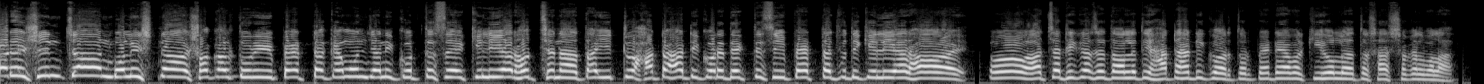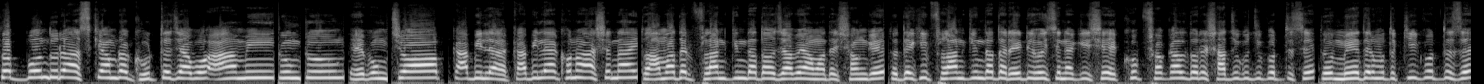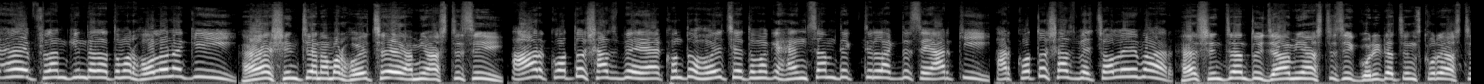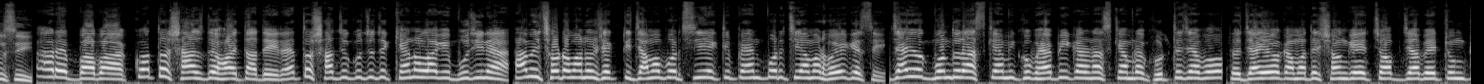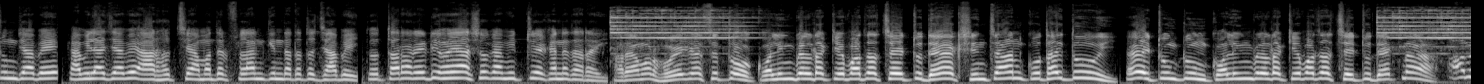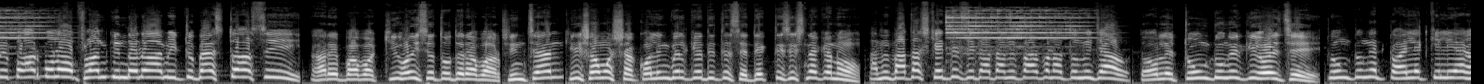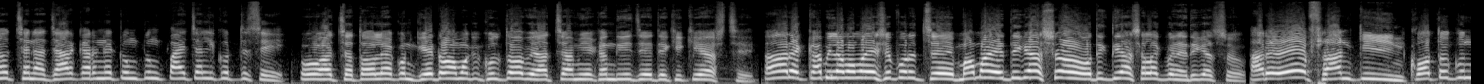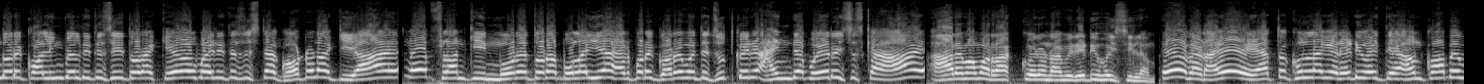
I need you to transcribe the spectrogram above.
আরে সিনচান, বলিস না, সকাল তুরি পেটটা কেমন জানি করতেছে ক্লিয়ার হচ্ছে না, তাই একটু হাঁটাহাঁটি করে দেখতেছি, পেটটা যদি ক্লিয়ার হয়। ও আচ্ছা ঠিক আছে, তাহলে তুই হাঁটাহাঁটি কর, তোর পেটে আবার কি হলো এত সাত সকালবেলা? তো বন্ধুরা আজকে আমরা ঘুরতে যাব আমি টুংটুং এবং চপ কাবিলা। কাবিলা এখনও আসে নাই তো আমাদের ফ্লানকিন দাদাও যাবে আমাদের সঙ্গে। তো দেখি ফ্লানকিন দাদা রেডি হয়েছে নাকি? সে খুব সকাল ধরে সাজুগুজু করতেছে। তো মেয়েদের মতো কি করতেছে? এই ফ্লানকিন দাদা তোমার হলো নাকি? হ্যাঁ সিনচান আমার হয়েছে আমি আসতেছি। আর কত সাজবে? এখন তো হয়েছে তোমাকে হ্যান্ডসাম দেখতে লাগতেছে আর কি? আর কত সাজবে? চলো এবার। হ্যাঁ সিনচান তুই যা আমি আসতেছি গড়িটা চেঞ্জ করে আসতেছি। আরে বাবা কত সাজতে হয় তাদের। এত সাজুগুজু যে কেন লাগে বুঝি না। আমি ছোট মানুষ একটি জামা পরছি একটি প্যান্ট পরেছি আমার হয়ে গেছে। যাই হোক বন্ধুরা আজকে আমি খুব হ্যাপি কারণ আজকে আমরা ঘুরতে যাব। তো যাই হোক আমাদের সঙ্গে চপ যাবে টুংটুং যাবে কাবিলা যাবে আর হচ্ছে আমাদের ফ্লানকিন দাদা তো যাবেই। তো তারা রেডি হয়ে আসুক আমি একটু এখানে দাঁড়াই। আরে আমার হয়ে গেছে তো। কলিং বেলটা কে বাজাচ্ছে একটু দেখ। সিনচান কোথায় তুই? এই টুং টুং কলিং বেলটা কে বাজাচ্ছে একটু দেখ না। আমি পারব না ফ্লানকিন দাদা আমি একটু ব্যস্ত আছি আরে বাবা কি হয়েছে তোদের আবার? সিনচান কি সমস্যা? কলিং বেল কে দিতেছে? দেখতেছিস না কেন? আমি বাতাস খেতেছি দাদা আমি পারব না তুমি যাও। তাহলে টুং টুং এর কি হয়েছে? টুংটুং এর টয়লেট ক্লিয়ার হচ্ছে না যার কারণে টুংটুং পায়চালি করতেছে। ও আচ্ছা তাহলে এখন গেটও আমাকে খুলতে হবে। আচ্ছা আমি এখান দিয়ে যে দেখি কে আসছে। আরে কাবিলা মামা এসে পড়েছে। মামা এদিকে আসো। ওদিক দিয়ে আসা লাগবে না এদিকে আসো। আরে এ ফ্লানকিন কতক্ষণ ধরে কলিং বেল দিতেছি? তোরা কেউ বাইরে দিতেছিস না ঘটনা কি? আয় ফ্লানকিন মোরে তোরা বলাইয়া এরপরে ঘরের মধ্যে জুত করে হাইন দিয়ে বয়ে রইছিস কা? আয়। আরে মামা রাগ করো না আমি রেডি হয়েছিলাম এ বেড়া এ এতক্ষণ লাগে রেডি হইতে এখন কবে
